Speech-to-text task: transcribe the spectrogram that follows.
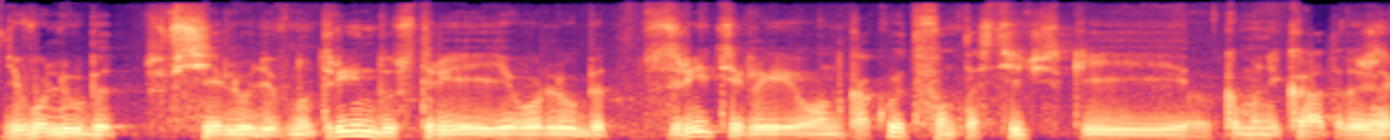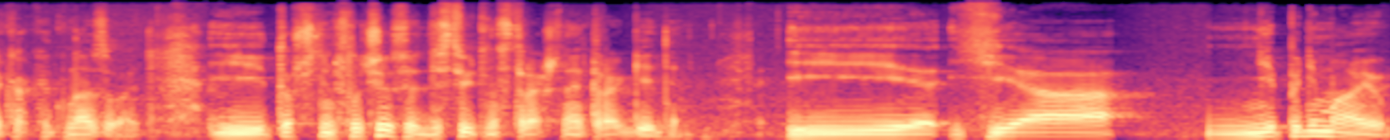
Его любят все люди внутри индустрии, его любят зрители, он какой-то фантастический коммуникатор, даже не знаю, как это назвать. И то, что с ним случилось, это действительно страшная трагедия. И я не понимаю,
